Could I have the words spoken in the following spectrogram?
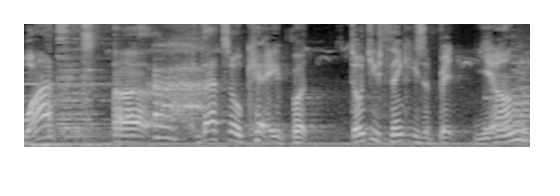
What? Uh, that's okay, but don't you think he's a bit young?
